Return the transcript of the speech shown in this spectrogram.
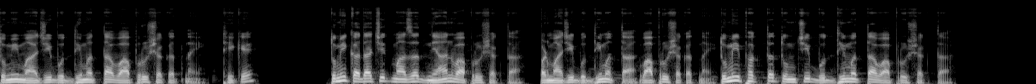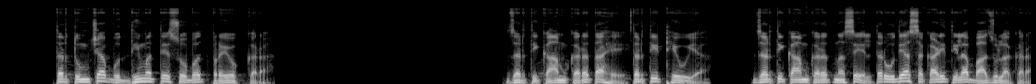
तुम्ही माझी बुद्धिमत्ता वापरू शकत नाही ठीक आहे? तुम्ही कदाचित माझं ज्ञान वापरू शकता पण माझी बुद्धिमत्ता वापरू शकत नाही. तुम्ही फक्त तुमची बुद्धिमत्ता वापरू शकता. तर तुमच्या बुद्धिमत्तेसोबत प्रयोग करा. जर ती काम करत आहे तर ती ठेवूया. जर ती काम करत नसेल तर उद्या सकाळी तिला बाजूला करा.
